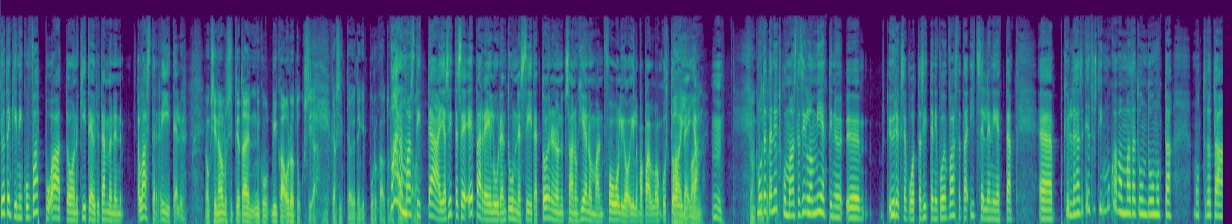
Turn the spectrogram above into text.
jotenkin niin kuin vappuaattoon kiteytyi tämmöinen lasten riitely. Onko siinä ollut sitten jotain niin kuin, liikaa odotuksia, mitkä sitten on jotenkin purkautunut? Varmasti tämä. Ja sitten se epäreiluuden tunne siitä, että toinen on nyt saanut hienomman folioilmapallon kuin toinen. Aivan. Ja, mm. Mutta että nyt kun mä oon sitä silloin miettinyt ö, yhdeksän vuotta sitten, niin voin vastata itselleni, että ö, kyllähän se tietysti mukavammalta tuntuu, mutta, mutta tota,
